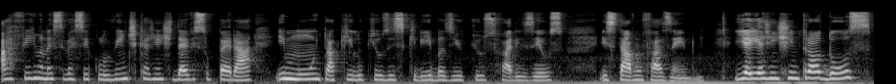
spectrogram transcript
afirma nesse versículo 20 que a gente deve superar e muito aquilo que os escribas e o que os fariseus estavam fazendo. E aí a gente introduz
